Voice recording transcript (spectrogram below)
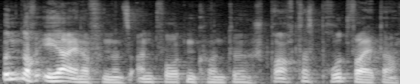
Und noch ehe einer von uns antworten konnte, sprach das Brot weiter.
